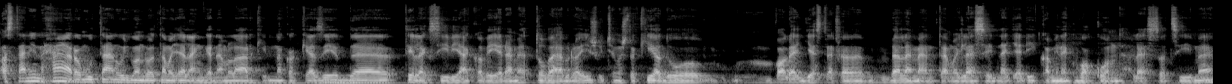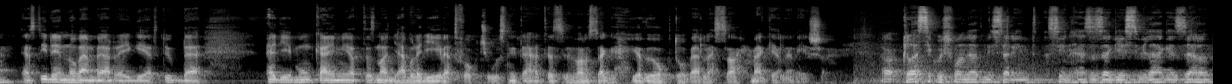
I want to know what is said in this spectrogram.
aztán én három után úgy gondoltam, hogy elengedem Larkinnak a kezét, de tényleg szívják a véremet továbbra is, úgyhogy most a kiadóval egyeztetve belementem, hogy lesz egy negyedik, aminek Vakond lesz a címe. Ezt idén novemberre ígértük, de egyéb munkáim miatt ez nagyjából egy évet fog csúszni, tehát ez valószínűleg jövő október lesz a megjelenése. A klasszikus mondat, mi szerint színház az egész világ, ezzel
